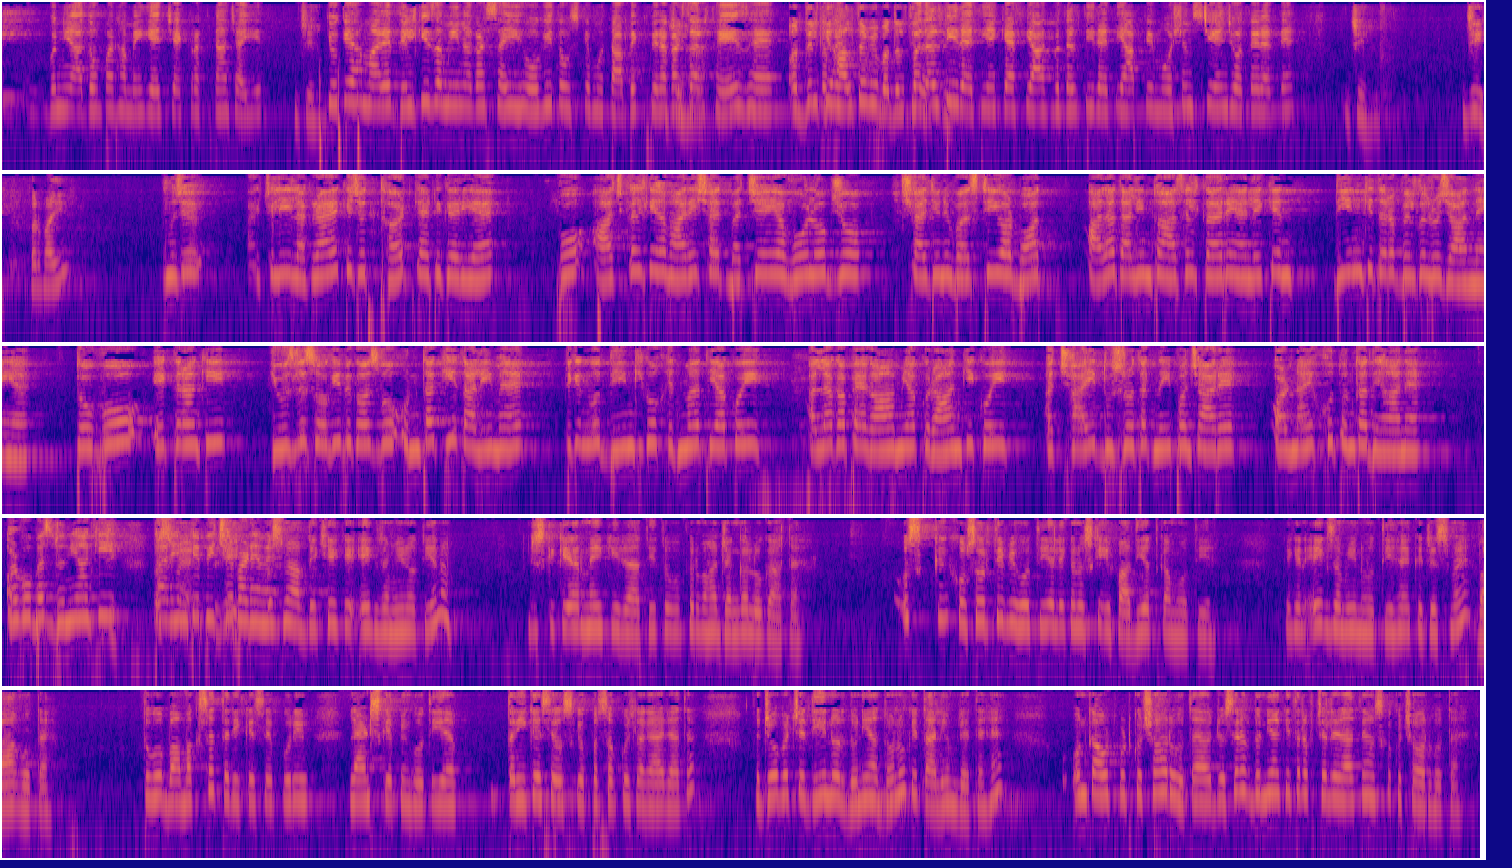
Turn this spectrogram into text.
بنیادوں پر ہمیں یہ چیک رکھنا چاہیے جی کیونکہ ہمارے دل کی زمین اگر صحیح ہوگی تو اس کے مطابق پھر اگر زرخیز جی ہاں۔ ہے اور دل کی حالتیں بھی بدلتی بدلتی رہتی ہیں کیفیات بدلتی رہتی ہیں آپ کے اموشنس چینج ہوتے رہتے ہیں جی جی فرمائیے مجھے ایکچولی لگ رہا ہے کہ جو تھرڈ کیٹیگری ہے وہ آج کل کے ہمارے شاید بچے یا وہ لوگ جو شاید یونیورسٹی اور بہت اعلیٰ تعلیم تو حاصل کر رہے ہیں لیکن دین کی طرف بالکل رجحان نہیں ہے تو وہ ایک طرح کی یوز لیس ہوگی بیکاز وہ ان تک کی تعلیم ہے لیکن وہ دین کی کوئی خدمت یا کوئی اللہ کا پیغام یا قرآن کی کوئی اچھائی دوسروں تک نہیں پہنچا رہے اور نہ ہی خود ان کا دھیان ہے اور وہ بس دنیا کی جی، تعلیم کے پیچھے پڑے جی، ہوئے اس میں آپ دیکھیے کہ ایک زمین ہوتی ہے نا جس کی کیئر نہیں کی جاتی تو وہ پھر وہاں جنگل آتا ہے اس کی خوبصورتی بھی ہوتی ہے لیکن اس کی افادیت کم ہوتی ہے لیکن ایک زمین ہوتی ہے کہ جس میں باغ ہوتا ہے تو وہ بامقصد طریقے سے پوری لینڈسکیپنگ ہوتی ہے طریقے سے اس کے اوپر سب کچھ لگایا جاتا ہے تو جو بچے دین اور دنیا دونوں کی تعلیم لیتے ہیں ان کا آؤٹ پٹ کچھ اور ہوتا ہے اور جو صرف دنیا کی طرف چلے جاتے ہیں اس کا کچھ اور ہوتا ہے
